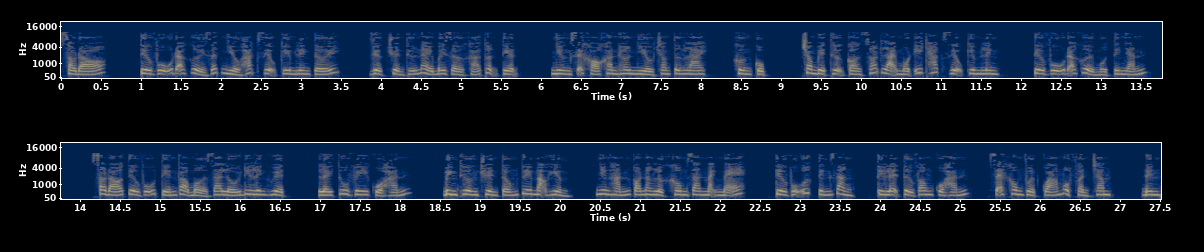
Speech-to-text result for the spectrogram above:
Sau đó, tiêu vũ đã gửi rất nhiều hắc rượu kim linh tới. Việc chuyển thứ này bây giờ khá thuận tiện, nhưng sẽ khó khăn hơn nhiều trong tương lai. Khương Cục, trong biệt thự còn sót lại một ít hắc rượu kim linh, Tiêu Vũ đã gửi một tin nhắn. Sau đó Tiêu Vũ tiến vào mở ra lối đi linh huyệt, lấy tu vi của hắn. Bình thường truyền tống tuy mạo hiểm, nhưng hắn có năng lực không gian mạnh mẽ. Tiêu Vũ ước tính rằng tỷ lệ tử vong của hắn sẽ không vượt quá một phần trăm. Đinh,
